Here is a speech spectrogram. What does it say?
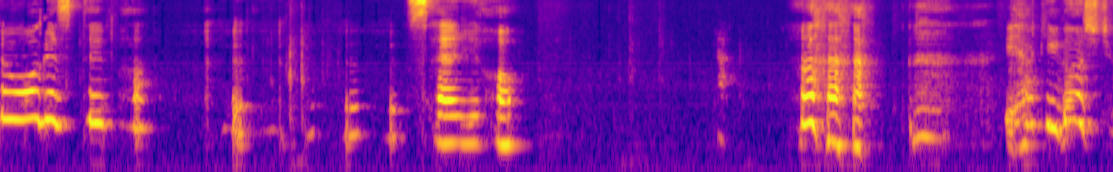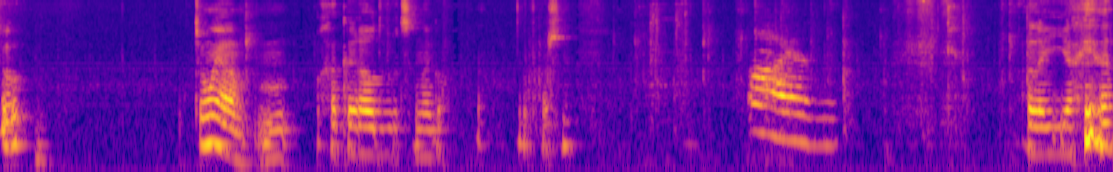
Nie mogę stypa. Serio. Jaki gościu. Czemu ja mam hakera odwróconego? No właśnie. O Jezu. Ale jaja.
